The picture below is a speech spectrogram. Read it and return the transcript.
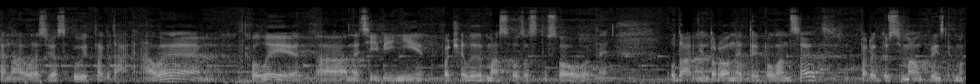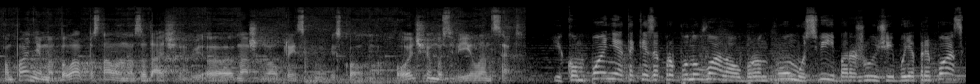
канали зв'язку і так далі. Але коли а, на цій війні почали масово застосовувати ударні дрони типу ланцет перед усіма українськими компаніями була поставлена задача е, нашими українськими військовими. Хочемо свій ланцет. І компанія таки запропонувала оборонпрому свій баражуючий боєприпас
